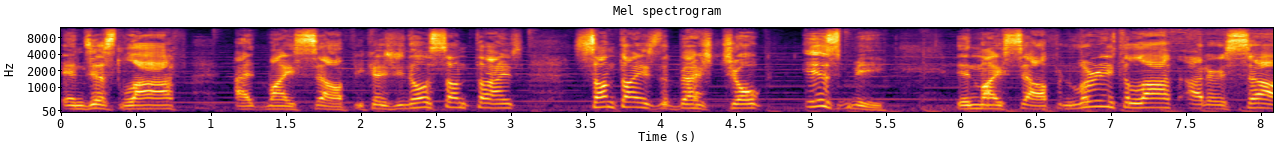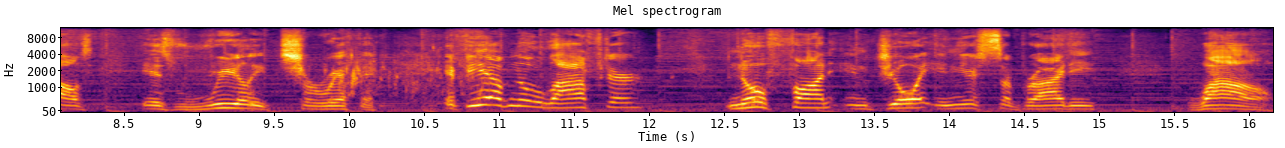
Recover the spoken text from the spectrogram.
And just laugh at myself. Because you know, sometimes, sometimes the best joke is me in myself. And learning to laugh at ourselves is really terrific. If you have no laughter, no fun and joy in your sobriety, wow,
